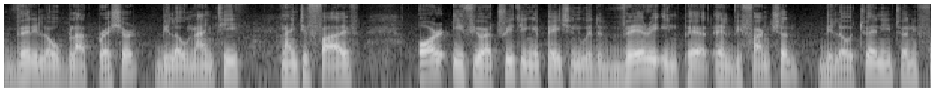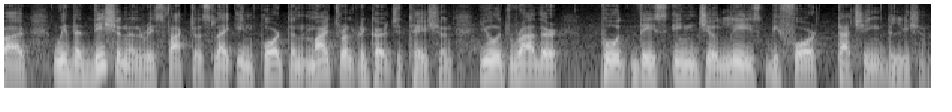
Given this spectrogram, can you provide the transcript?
very low blood pressure, below 90, 95, or if you are treating a patient with a very impaired LV function, below 20, 25, with additional risk factors like important mitral regurgitation, you would rather put this in your list before touching the lesion.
